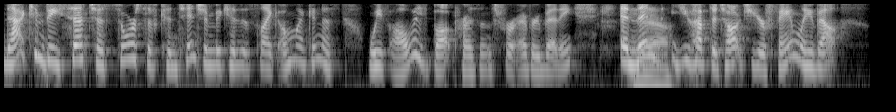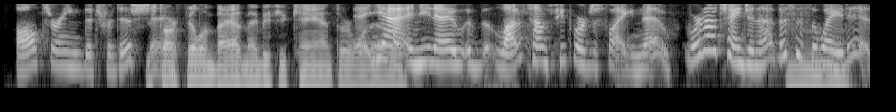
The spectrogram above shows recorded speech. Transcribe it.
that can be such a source of contention because it's like oh my goodness we've always bought presents for everybody and then Yeah. you have to talk to your family about altering the tradition You start feeling bad maybe if you can't or Uh, whatever. yeah, and you know, a lot of times people are just like, no, we're not changing that. This is the way it Mm-hmm.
